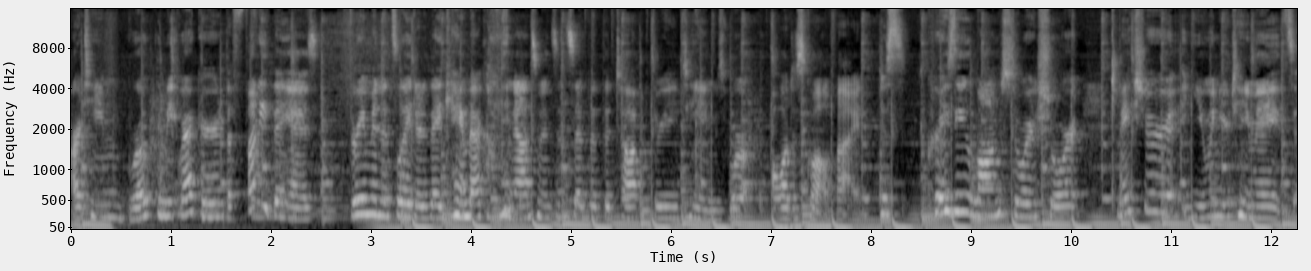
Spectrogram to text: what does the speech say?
our team broke the meet record. The funny thing is, three minutes later, they came back on the announcements and said that the top three teams were all disqualified. Just crazy long story short, make sure you and your teammates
